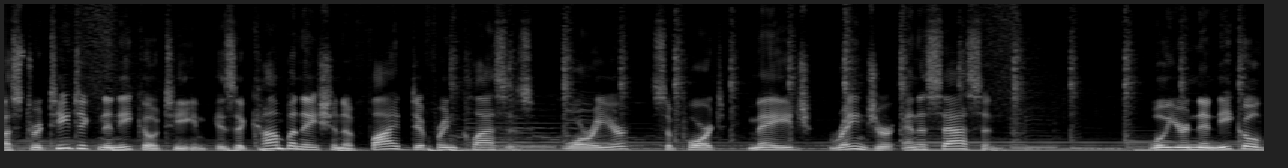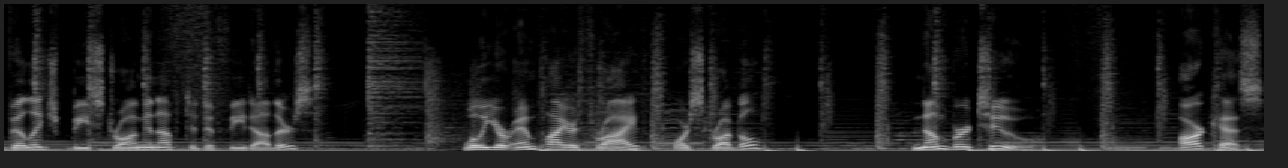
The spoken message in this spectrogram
A strategic Naniko team is a combination of five different classes, warrior, support, mage, ranger and assassin. Will your Naniko village be strong enough to defeat others? Will your empire thrive or struggle? Number 2. Arcus.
